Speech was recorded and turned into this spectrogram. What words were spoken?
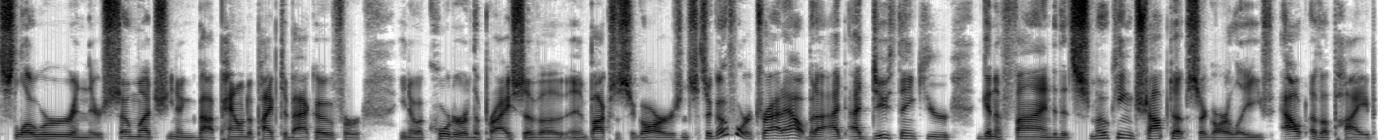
slower, and there's so much. You know, you buy a pound of pipe tobacco for you know a quarter of the price of a, a box of cigars, and so, so, go for it, try it out. But I, I do think you're gonna find that smoking chopped up cigar leaf out of a pipe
